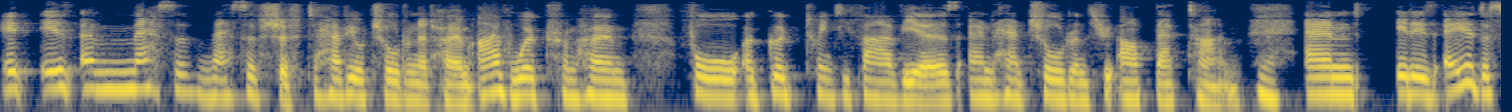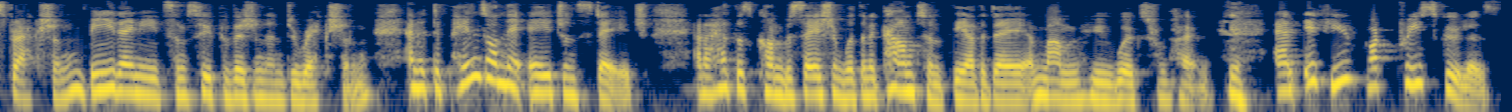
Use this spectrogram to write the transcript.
It is a massive, massive shift to have your children at home. I've worked from home for a good 25 years and had children throughout that time. Yeah. And it is A, a distraction. B, they need some supervision and direction. And it depends on their age and stage. And I had this conversation with an accountant the other day, a mum who works from home. Yeah. And if you've got preschoolers,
